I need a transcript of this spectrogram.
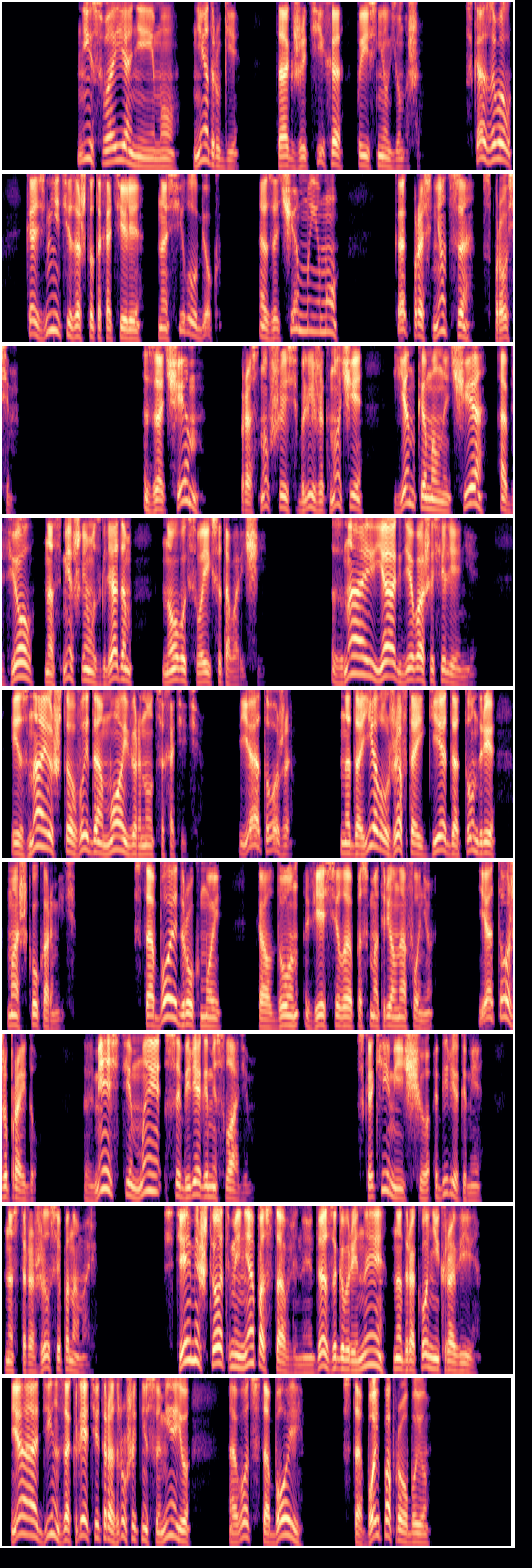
— Не свои они ему, не други. Так же тихо пояснил юноша. Сказывал, казните за что-то хотели, на силу убег. А зачем мы ему? Как проснется, спросим. Зачем? Проснувшись ближе к ночи, Янка Молныче обвел насмешливым взглядом новых своих сотоварищей. «Знаю я, где ваше селение, и знаю, что вы домой вернуться хотите. Я тоже. Надоело уже в тайге до тундре машку кормить. С тобой, друг мой, колдун весело посмотрел на Фоню. Я тоже пройду. Вместе мы с оберегами сладим. С какими еще оберегами? Насторожился Панамарь. С теми, что от меня поставлены, да заговорены на драконьей крови. Я один заклятие-то разрушить не сумею, а вот с тобой... С тобой попробую.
